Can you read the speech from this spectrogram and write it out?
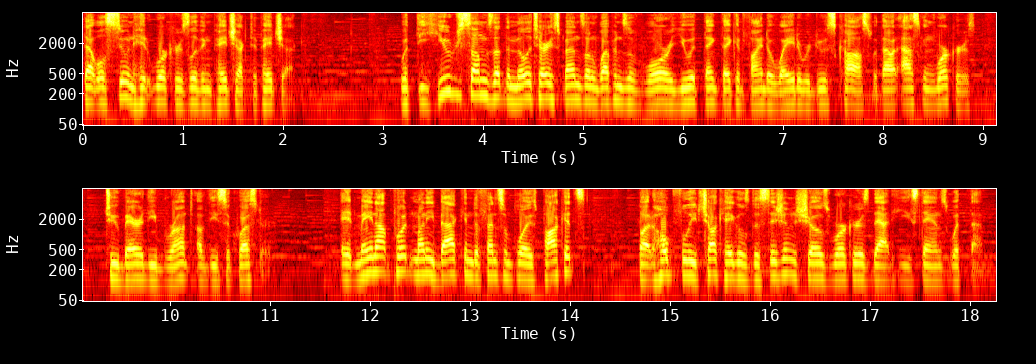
that will soon hit workers living paycheck to paycheck. With the huge sums that the military spends on weapons of war, you would think they could find a way to reduce costs without asking workers to bear the brunt of the sequester. It may not put money back in defense employees' pockets, but hopefully Chuck Hagel's decision shows workers that he stands with them.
